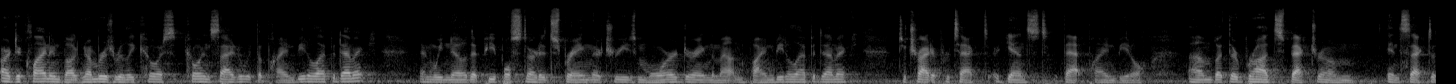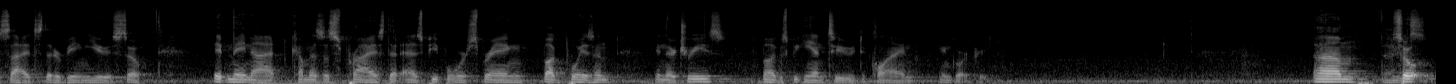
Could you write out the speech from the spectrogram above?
Our decline in bug numbers really cois- coincided with the pine beetle epidemic, and we know that people started spraying their trees more during the mountain pine beetle epidemic to try to protect against that pine beetle. Um, but they're broad spectrum insecticides that are being used. So it may not come as a surprise that as people were spraying bug poison in their trees, bugs began to decline in Gore Creek. Um, Thanks. so,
